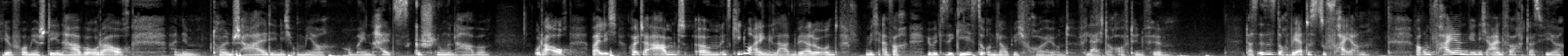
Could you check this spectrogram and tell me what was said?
hier vor mir stehen habe oder auch an dem tollen Schal, den ich um mir um meinen Hals geschlungen habe. Oder auch, weil ich heute Abend ähm, ins Kino eingeladen werde und mich einfach über diese Geste unglaublich freue und vielleicht auch auf den Film. Das ist es doch wert, es zu feiern. Warum feiern wir nicht einfach, dass wir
